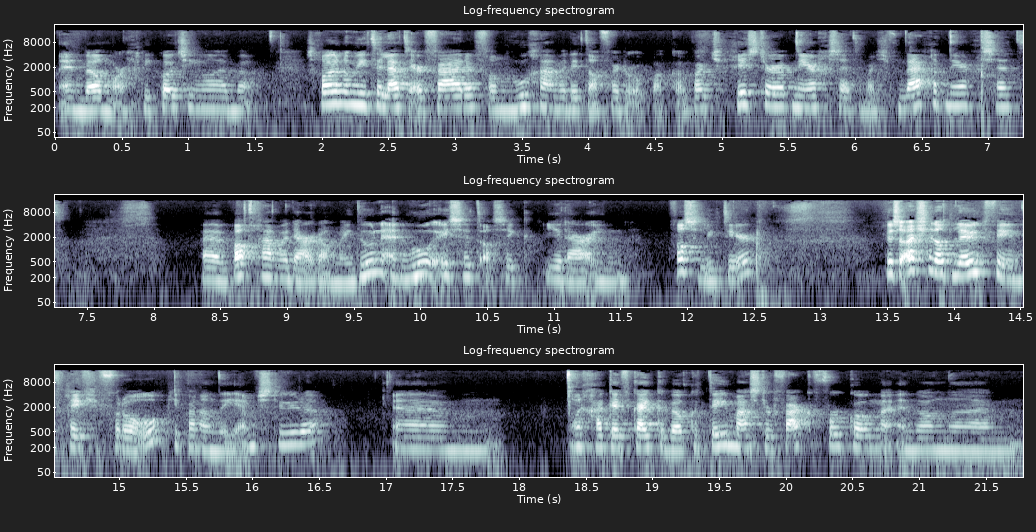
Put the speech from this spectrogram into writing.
en wel morgen die coaching wil hebben. Het is gewoon om je te laten ervaren van hoe gaan we dit dan verder oppakken. Wat je gisteren hebt neergezet en wat je vandaag hebt neergezet. Uh, wat gaan we daar dan mee doen en hoe is het als ik je daarin faciliteer? Dus als je dat leuk vindt, geef je vooral op. Je kan een DM sturen. Um, dan ga ik even kijken welke thema's er vaker voorkomen en dan um,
